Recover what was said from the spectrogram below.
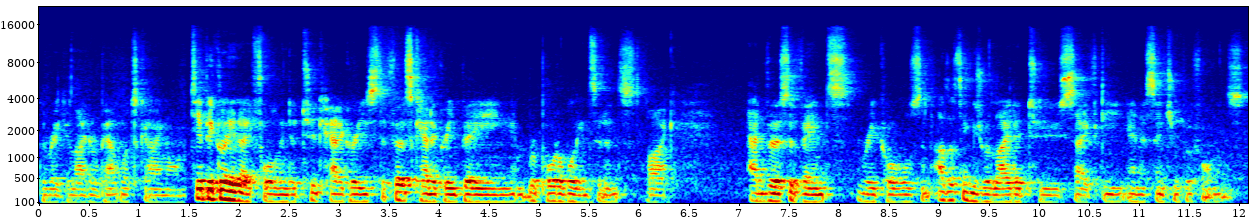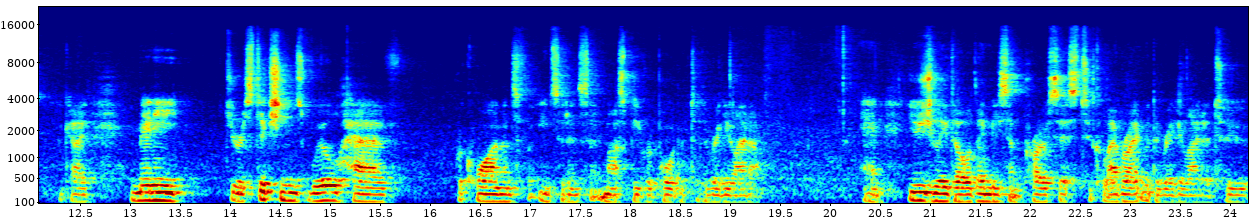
the regulator about what's going on. Typically, they fall into two categories. The first category being reportable incidents like adverse events, recalls, and other things related to safety and essential performance. Okay, many jurisdictions will have requirements for incidents that must be reported to the regulator. And usually there will then be some process to collaborate with the regulator to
